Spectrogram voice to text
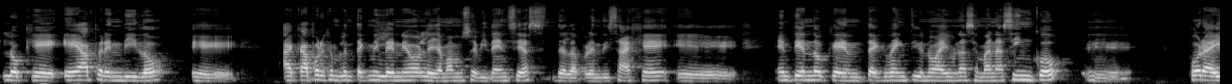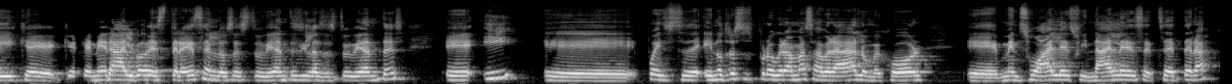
lo que he aprendido. Eh, acá, por ejemplo, en Tech Milenio le llamamos evidencias del aprendizaje. Entiendo que en Tech 21 hay una semana 5 eh, por ahí que, genera algo de estrés en los estudiantes y las estudiantes. y pues en otros programas habrá a lo mejor eh, mensuales, finales, etcétera.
